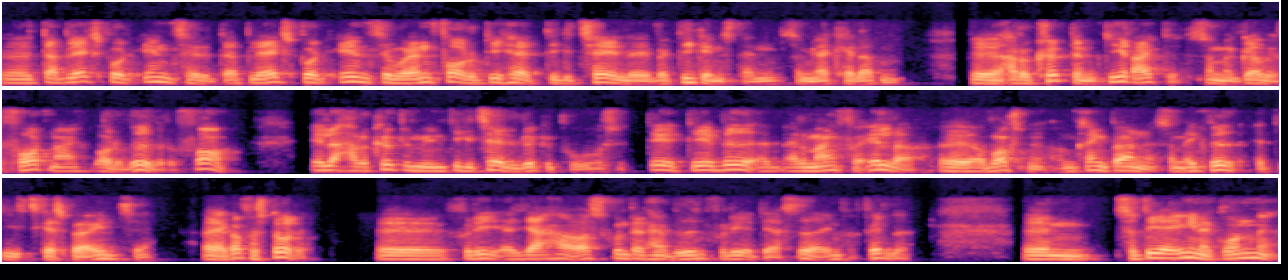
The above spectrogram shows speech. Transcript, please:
Øh, der bliver ikke spurgt ind til det. Der bliver ikke spurgt ind til, hvordan får du de her digitale værdigenstande, som jeg kalder dem. Øh, har du købt dem direkte, som man gør ved Fortnite, hvor du ved, hvad du får? Eller har du købt dem i en digital lykkepose? Det, det ved, at er mange forældre øh, og voksne omkring børnene, som ikke ved, at de skal spørge ind til. Og jeg kan godt forstå det, øh, fordi at jeg har også kun den her viden, fordi at jeg sidder inden for feltet. Øh, så det er en af grundene,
